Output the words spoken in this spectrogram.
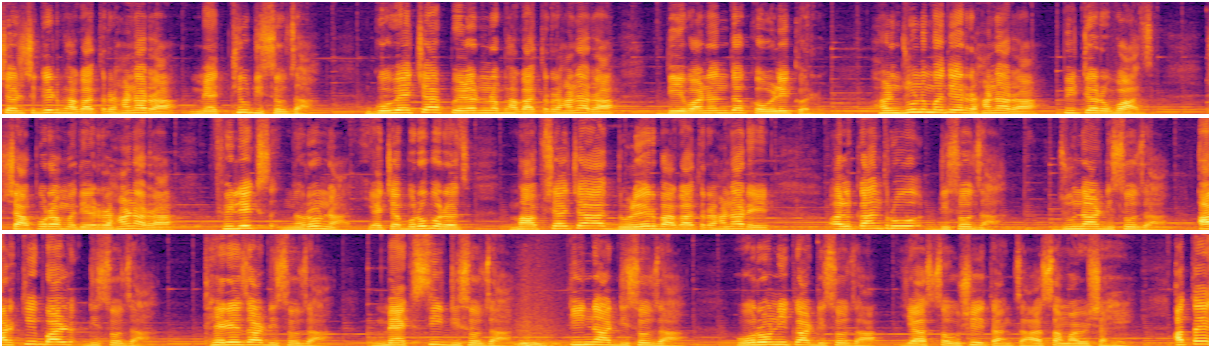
चर्चगेट भागात राहणारा मॅथ्यू डिसोझा गोव्याच्या पिळर्ण भागात राहणारा देवानंद कवळेकर हणजूणमध्ये राहणारा पीटर वाज शापोरामध्ये राहणारा फिलेक्स नरोना याच्याबरोबरच म्हापशाच्या धुळेर भागात राहणारे Alcantro D'Souza Juna D'Souza Archibald D'Souza Theresa D'Souza Maxi D'Souza Tina D'Souza Veronica D'Souza या संशयितांचा समावेश आहे. आता या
